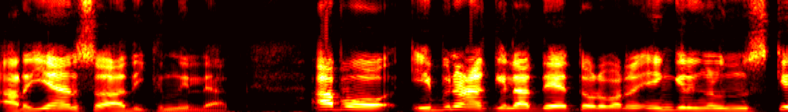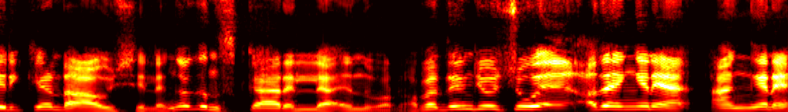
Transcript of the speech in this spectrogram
അറിയാൻ സാധിക്കുന്നില്ല. അപ്പോൾ ഇബ്നു അഖിൽ അദ്ദേഹത്തോട് പറഞ്ഞു എങ്കിൽ നിങ്ങൾ നിസ്കരിക്കേണ്ട ആവശ്യമില്ല നിങ്ങൾക്ക് നിസ്കാരമില്ല എന്ന് പറഞ്ഞു. അപ്പോൾ അദ്ദേഹം ചോദിച്ചു അതെങ്ങനെയാണ് അതെങ്ങനെയാ അങ്ങനെ?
